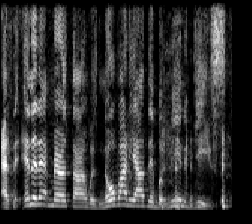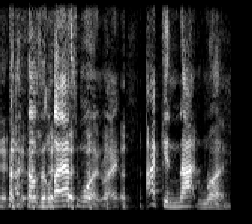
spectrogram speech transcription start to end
At the end of that marathon was nobody out there but me and the geese. I was the last one, right? I cannot run.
